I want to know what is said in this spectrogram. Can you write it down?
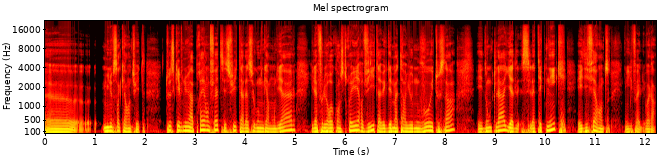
1948. Euh, Tout ce qui est venu après, en fait, c'est suite à la Seconde Guerre mondiale. Il a fallu reconstruire vite avec des matériaux nouveaux et tout ça. Et donc là, il y a la technique est différente. Il fallait, voilà.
